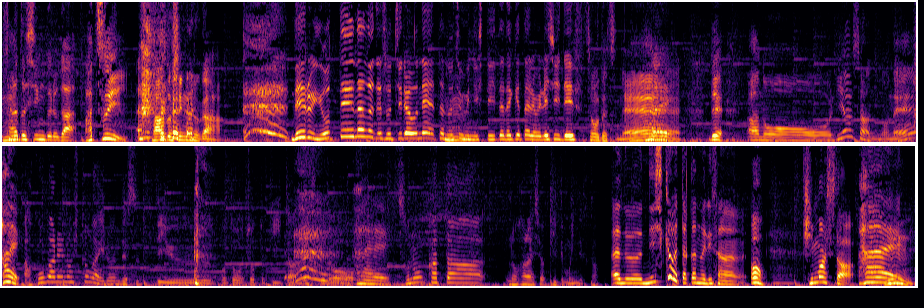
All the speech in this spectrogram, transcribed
うん。サードシングルが。熱いサードシングルが 出る予定なのでそちらをね楽しみにしていただけたら嬉しいです、そうですね。で、あのーリアさんのね、はい。憧れの人がいるんですっていうことをちょっと聞いたんですけど、はい。その方の話は聞いてもいいんですか？あの西川貴教さん。あ、来ました。はい、うん。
